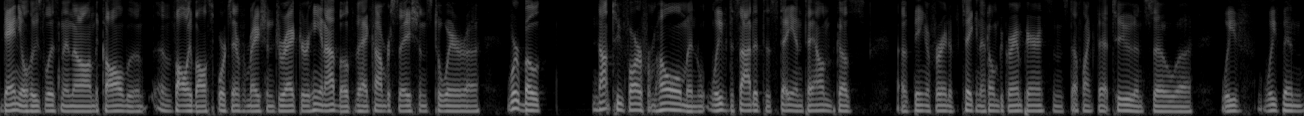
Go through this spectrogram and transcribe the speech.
Daniel, who's listening on the call, the uh, volleyball sports information director, he and I both have had conversations to where uh, we're both not too far from home, and we've decided to stay in town because of being afraid of taking it home to grandparents and stuff like that too. And so uh, we've we've been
